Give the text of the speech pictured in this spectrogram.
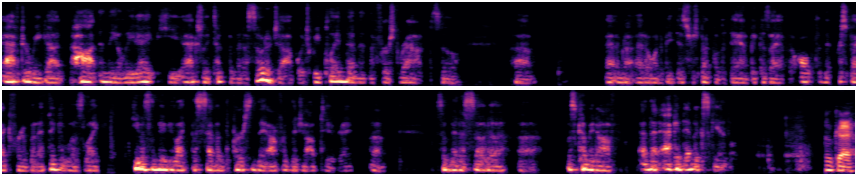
after we got hot in the Elite Eight, he actually took the Minnesota job, which we played them in the first round. So um, I'm not, I don't want to be disrespectful to Dan because I have the ultimate respect for him, but I think it was like he was maybe like the seventh person they offered the job to, right? Um, so Minnesota uh, was coming off at that academic scandal. Okay.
